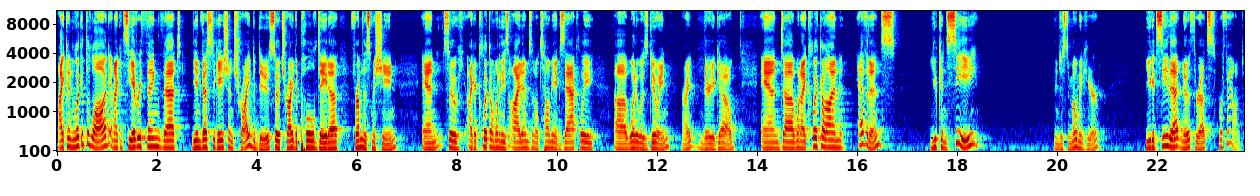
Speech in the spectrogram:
I can look at the log and I can see everything that the investigation tried to do. So it tried to pull data from this machine. And so I could click on one of these items and it'll tell me exactly uh, what it was doing, right? There you go. And uh, when I click on evidence, you can see in just a moment here, you could see that no threats were found.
